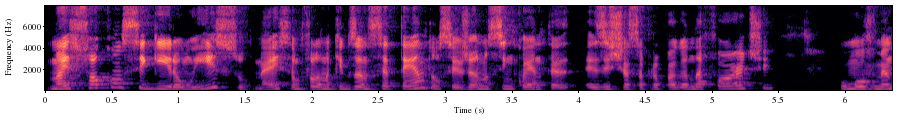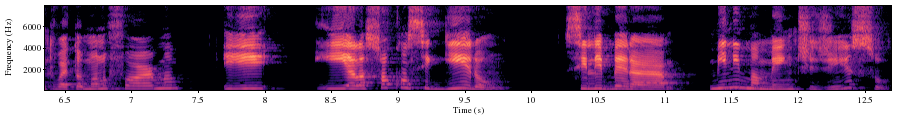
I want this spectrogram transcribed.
Mas só conseguiram isso, né? Estamos falando aqui dos anos 70, ou seja, anos 50 existe essa propaganda forte, o movimento vai tomando forma e, e elas só conseguiram se liberar minimamente disso,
